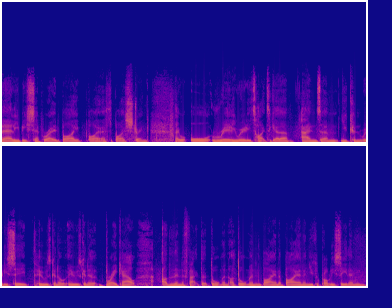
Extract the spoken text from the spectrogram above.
barely be separated by by a, by a string. They were all really really tight together, and um, you couldn't really see who was gonna who was gonna break out, other than the fact that Dortmund are Dortmund and Bayern are Bayern, and you could probably see them,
